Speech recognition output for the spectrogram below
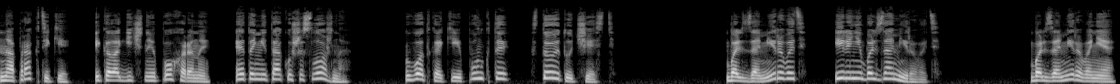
На практике Экологичные похороны — это не так уж и сложно. Вот какие пункты стоит учесть. Бальзамировать или не бальзамировать? Бальзамирование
